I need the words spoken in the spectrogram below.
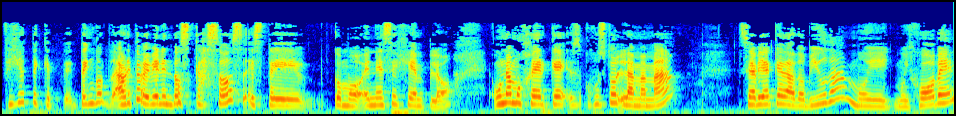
fíjate que te- tengo, ahorita me vienen dos casos, este, como en ese ejemplo, una mujer que es justo la mamá se había quedado viuda muy, muy joven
